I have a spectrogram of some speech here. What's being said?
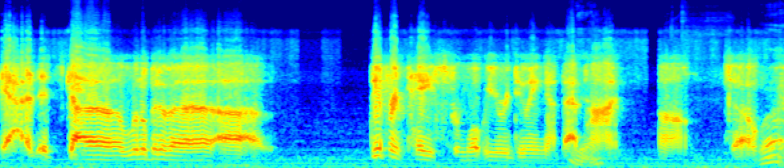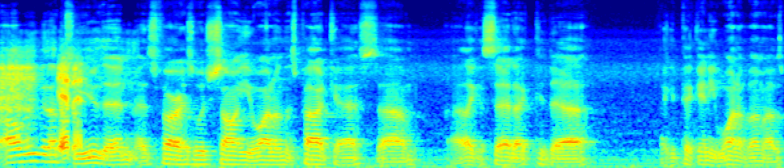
yeah, it's got a little bit of a, uh different taste from what we were doing at that Yeah. time. Um, so Well, I'll leave it up Yeah, to man. you then, as far as which song you want on this podcast. Um, like I said, I could uh, I could pick any one of them. I was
